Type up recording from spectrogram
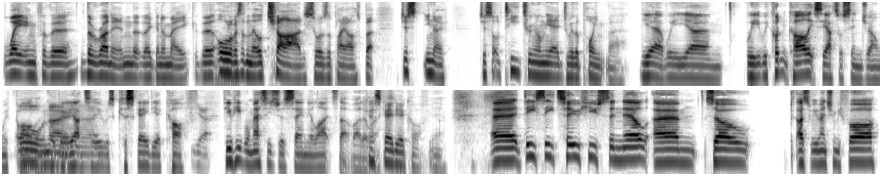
waiting for the the run in that they're going to make. The, all of a sudden they'll charge towards the playoffs, but just you know, just sort of teetering on the edge with a point there. Yeah, we um, we we couldn't call it Seattle syndrome with Portland. Oh, could we? no, Actually, no. it was Cascadia cough. Yeah. a few people messaged us saying they liked that. By the way, Cascadia cough. Yeah. Uh, DC two, Houston nil. Um, so as we mentioned before,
